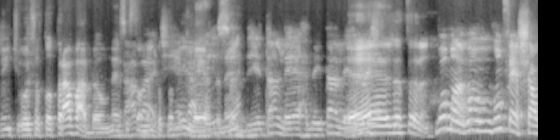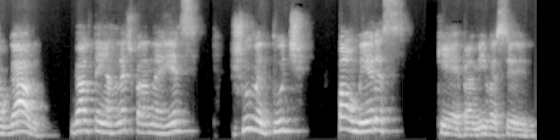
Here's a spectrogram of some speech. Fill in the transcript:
Gente, hoje eu tô travadão, né? Vocês estão vendo que eu tô meio lerda, né? Tá lerda, tá lerda. É, Mas... já tô... Vamos lá, vamos, vamos fechar o Galo. O Galo tem Atlético Paranaense, Juventude, Palmeiras, que é, para mim vai ser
